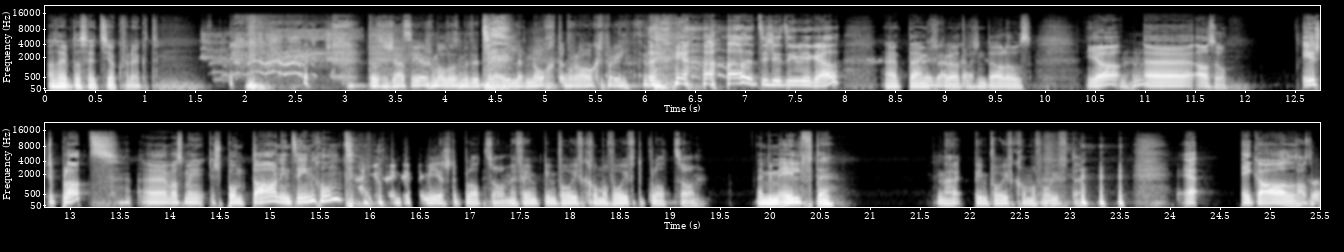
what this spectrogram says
Also eben, das hat sie ja gefragt. Das ist auch das erste Mal, dass man den Trailer nach der Frage springt. ja, das ist jetzt irgendwie geil. Ja, denke ich Ist auch gerade, was ist denn da los? Ja, äh, also. Erster Platz, äh, was mir spontan in den Sinn kommt. Nein, wir fangen nicht beim ersten Platz an. Wir fangen beim 5,5. Platz an. Nein, beim 11. Nein, beim 5,5. Ja, egal. Also-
